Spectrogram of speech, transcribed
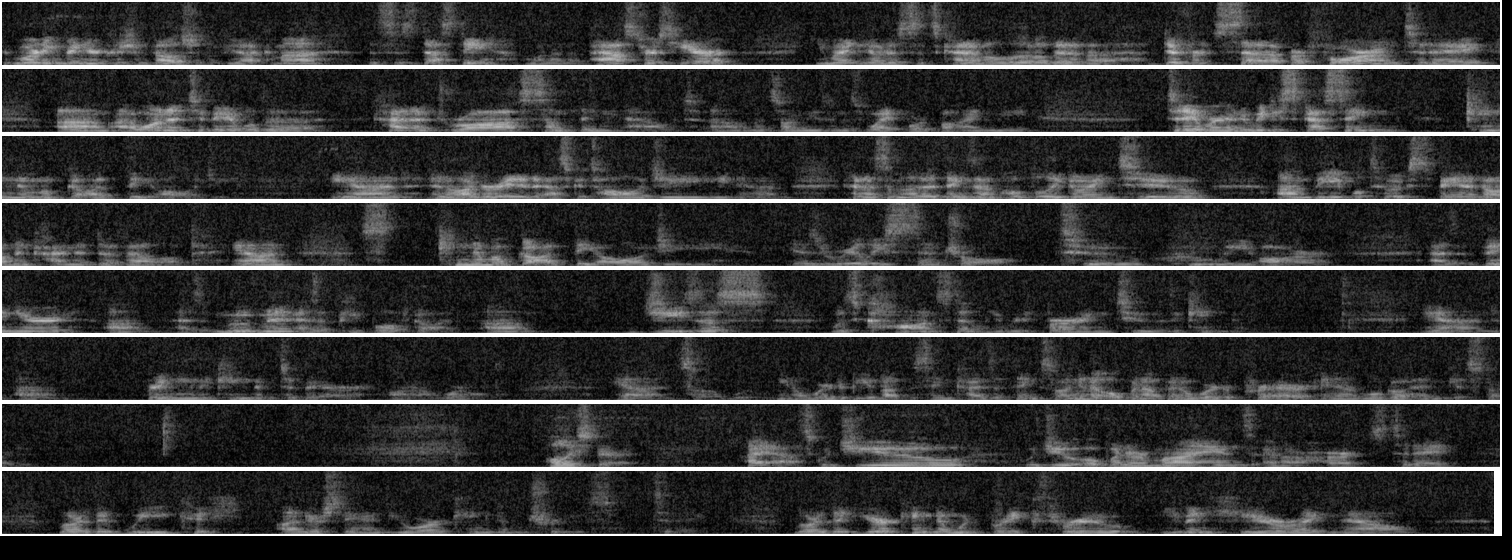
Good morning, Vineyard Christian Fellowship of Yakima. This is Dusty, one of the pastors here. You might notice it's kind of a little bit of a different setup or forum today. Um, I wanted to be able to kind of draw something out, um, and so I'm using this whiteboard behind me. Today we're going to be discussing Kingdom of God theology and inaugurated eschatology and kind of some other things I'm hopefully going to um, be able to expand on and kind of develop. And Kingdom of God theology is really central to who we are as a vineyard, um, as a movement, as a people of God. Um, Jesus was constantly referring to the kingdom and um, bringing the kingdom to bear on our world. And so, you know, we're to be about the same kinds of things. So I'm going to open up in a word of prayer and we'll go ahead and get started. Holy Spirit, I ask, would you would you open our minds and our hearts today, Lord, that we could understand your kingdom truths today. Lord, that your kingdom would break through even here right now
